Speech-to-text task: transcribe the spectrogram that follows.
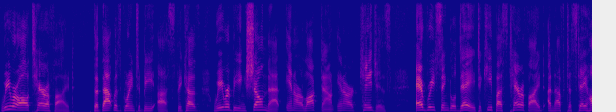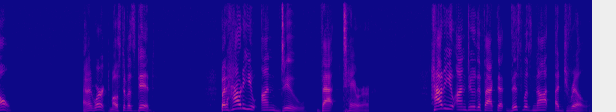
We were all terrified that that was going to be us because we were being shown that in our lockdown, in our cages, every single day to keep us terrified enough to stay home. And it worked. Most of us did. But how do you undo that terror? How do you undo the fact that this was not a drill,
